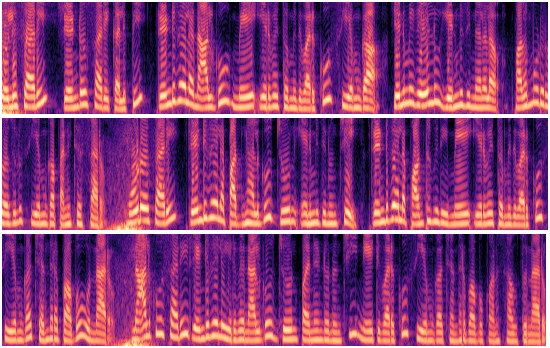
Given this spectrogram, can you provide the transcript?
తొలిసారి రెండోసారి కలిపి రెండు వేల నాలుగు మే ఇరవై తొమ్మిది వరకు సీఎంగా ఎనిమిదేళ్ళు ఎనిమిది నెలల పదమూడు రోజులు సీఎంగా పనిచేశారు. మూడోసారి రెండు వేల పద్నాలుగు జూన్ ఎనిమిది నుంచి రెండు వేల పంతొమ్మిది మే ఇరవై తొమ్మిది వరకు సీఎంగా చంద్రబాబు ఉన్నారు. నాలుగోసారి రెండు వేల ఇరవై నాలుగు జూన్ పన్నెండు నుంచి నేటి వరకు సీఎంగా చంద్రబాబు కొనసాగుతున్నారు.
